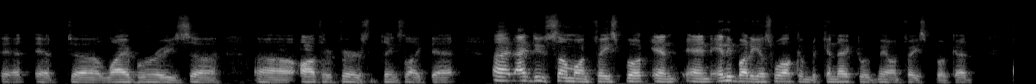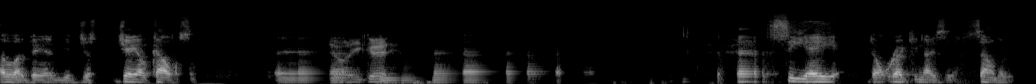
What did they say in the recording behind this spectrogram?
at at uh, libraries, uh, uh, author fairs, and things like that. I, I, do some on Facebook, and and anybody is welcome to connect with me on Facebook. I'd I'd love to have you just JL Callison. Jolly good. CA don't recognize the sound of it.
